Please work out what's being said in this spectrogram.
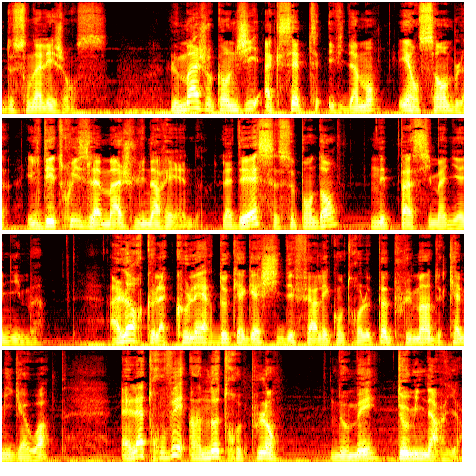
de son allégeance. Le mage Okanji accepte évidemment, et ensemble, ils détruisent la mage lunaréenne. La déesse, cependant, n'est pas si magnanime. Alors que la colère d'Okagashi déferlait contre le peuple humain de Kamigawa, elle a trouvé un autre plan, nommé Dominaria.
